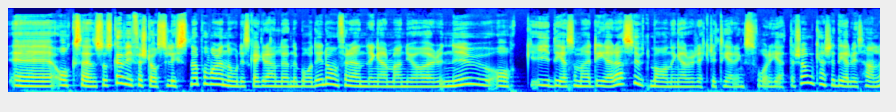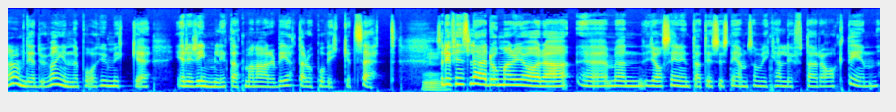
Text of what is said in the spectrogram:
Eh, och sen så ska vi förstås lyssna på våra nordiska grannländer både i de förändringar man gör nu och i det som är deras utmaningar och rekryteringssvårigheter som kanske delvis handlar om det du var inne på. Hur mycket är det rimligt att man arbetar och på vilket sätt? Mm. Så det finns lärdomar att göra eh, men jag ser inte att det är system som vi kan lyfta rakt in.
